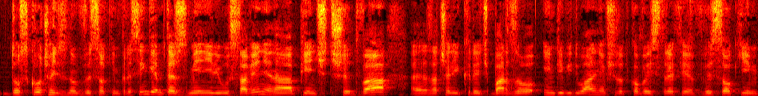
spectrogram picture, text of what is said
doskoczyć znów wysokim pressingiem. Też zmienili ustawienie na 5-3-2. E, zaczęli kryć bardzo indywidualnie w środkowej strefie w wysokim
